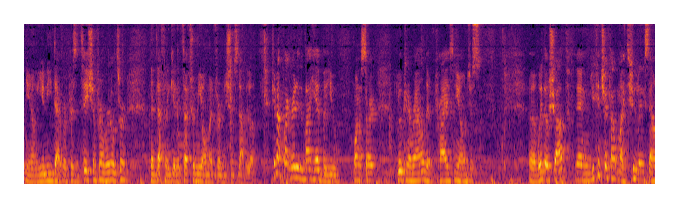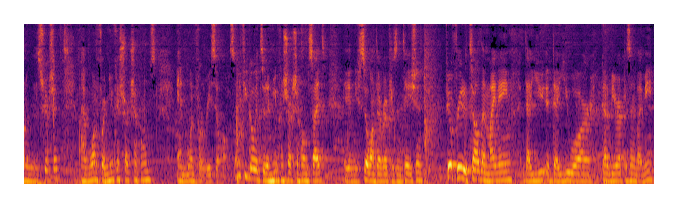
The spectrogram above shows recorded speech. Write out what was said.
you know you need that representation from a realtor, then definitely get in touch with me. All my information is down below. If you're not quite ready to buy yet, but you want to start looking around and price, you know, just uh, window shop, then you can check out my two links down in the description. I have one for new construction homes and one for resale homes. And if you go into the new construction home site and you still want that representation, feel free to tell them my name that you that you are going to be represented by me,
